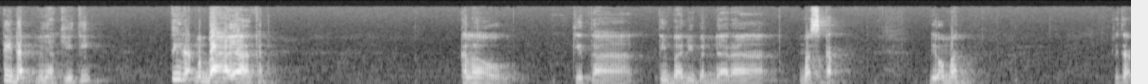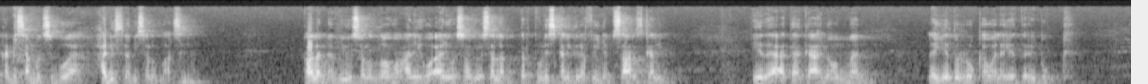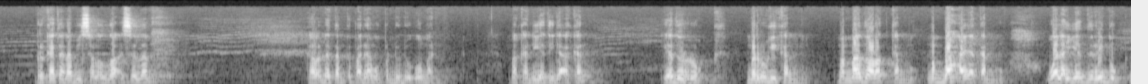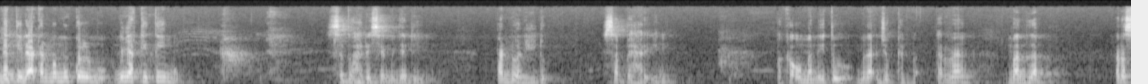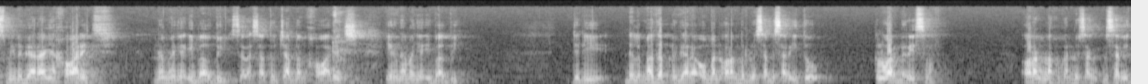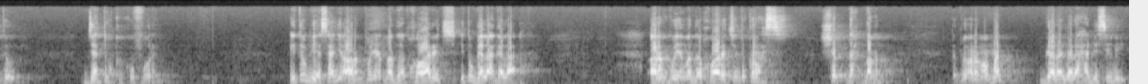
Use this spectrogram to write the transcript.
Tidak menyakiti. Tidak membahayakan. Kalau kita tiba di bandara Maskat di Oman, kita akan disambut sebuah hadis Nabi Sallallahu Alaihi Wasallam. Kalau Nabi sallallahu alaihi wasallam tertulis kaligrafinya besar sekali. Idza ataka ahlu umman la yadurruka wa la yadribuk. Berkata Nabi wasallam, kalau datang kepadamu penduduk Uman, maka dia tidak akan yadurruk, merugikanmu, memadaratkanmu, membahayakanmu, wala yadribuk dan tidak akan memukulmu, menyakitimu satu hadis yang menjadi panduan hidup sampai hari ini. Maka Oman itu menakjubkan Pak. Karena madhab resmi negaranya Khawarij. Namanya Ibadi. Salah satu cabang Khawarij yang namanya Ibadi. Jadi dalam madhab negara Oman orang berdosa besar itu keluar dari Islam. Orang melakukan dosa besar itu jatuh ke kufuran. Itu biasanya orang punya madhab khawarij, itu galak-galak. Orang punya madhab khawarij itu keras, syeddah banget. Tapi orang umat, gara-gara hadis ini,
